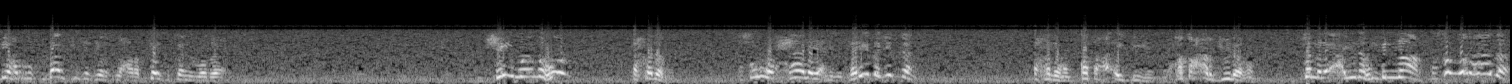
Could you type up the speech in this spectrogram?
بها الركبان في جزيرة العرب. كيف كان الوضع؟ شيء مهول. أخذهم. تصور حالة يعني غريبة جدا. أخذهم قطع أيديهم وقطع أرجلهم سمل أعينهم بالنار. تصور هذا.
